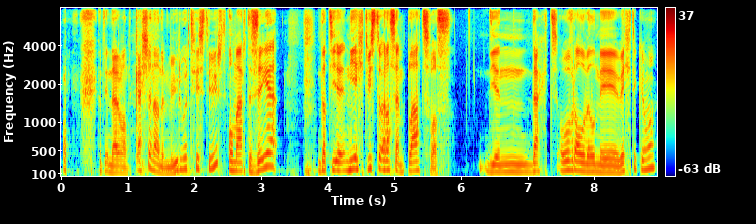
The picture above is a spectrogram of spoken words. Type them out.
Dat hij daar van het kastje naar de muur wordt gestuurd, om maar te zeggen dat hij niet echt wist waar dat zijn plaats was. Die een dacht overal wel mee weg te komen.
